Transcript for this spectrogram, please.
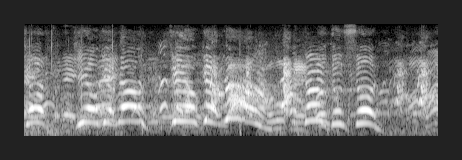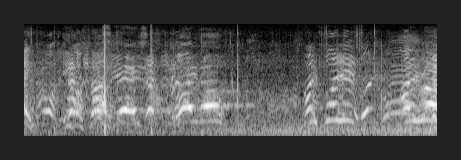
John! Gio, get round! Gio, get round! Well done, son! Right! Ego! I play it! I run!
